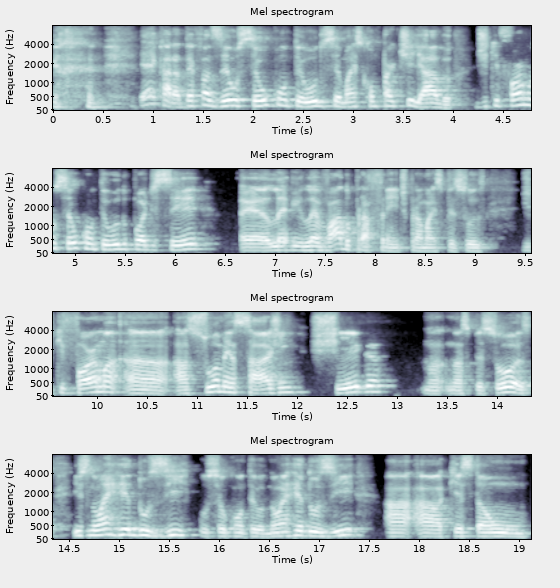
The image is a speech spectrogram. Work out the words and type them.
É, cara, até fazer o seu conteúdo ser mais compartilhável. De que forma o seu conteúdo pode ser é, levado para frente para mais pessoas? De que forma a, a sua mensagem chega nas pessoas, isso não é reduzir o seu conteúdo, não é reduzir a, a questão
